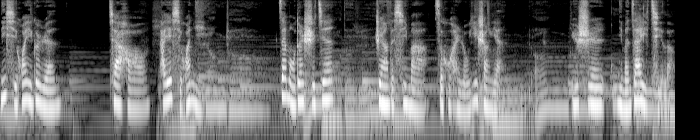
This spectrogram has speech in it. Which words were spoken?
你喜欢一个人，恰好他也喜欢你。在某段时间，这样的戏码似乎很容易上演，于是你们在一起了。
